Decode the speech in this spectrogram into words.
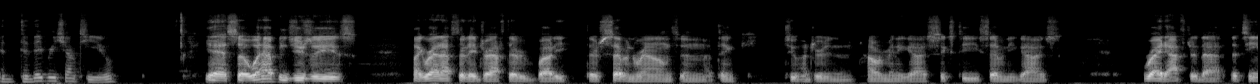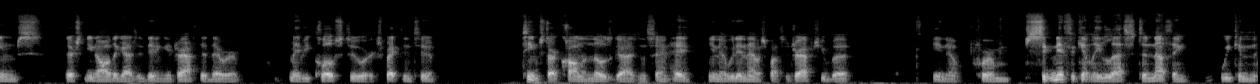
Did, did they reach out to you? Yeah. So what happens usually is like right after they draft everybody, there's seven rounds and I think 200 and however many guys, 60, 70 guys. Right after that, the teams there's you know all the guys that didn't get drafted that were maybe close to or expecting to teams start calling those guys and saying hey you know we didn't have a spot to draft you but you know for significantly less to nothing we can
